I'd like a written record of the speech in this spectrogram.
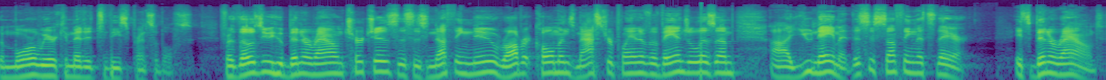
the more we are committed to these principles. For those of you who've been around churches, this is nothing new. Robert Coleman's master plan of evangelism, uh, you name it, this is something that's there. It's been around.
